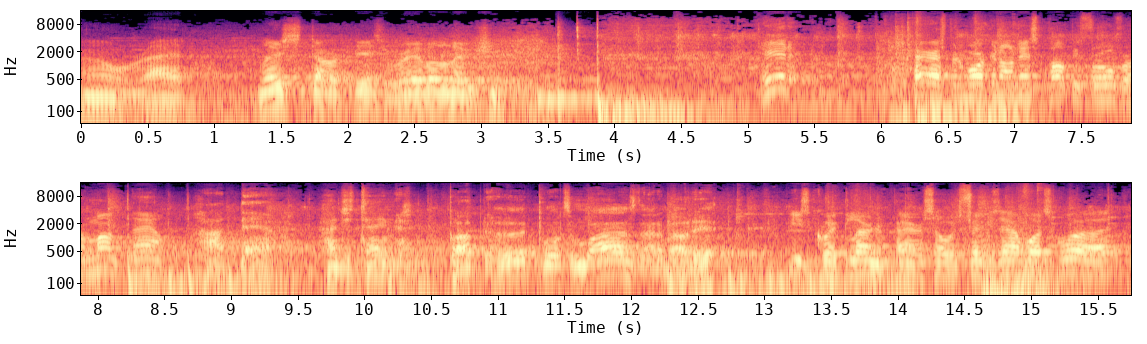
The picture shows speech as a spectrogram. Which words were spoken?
All right, let's start this revolution. Hit it! Paris been working on this puppy for over a month now. Hot damn. How'd you tame it? Pop the hood, pulled some wires, that about it. He's a quick learner, Paris always figures out what's what.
